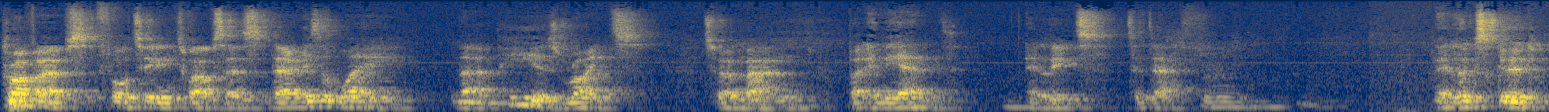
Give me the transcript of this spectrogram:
Proverbs 14:12 says, "There is a way that appears right to a man, but in the end it leads to death." Mm. It looks good.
